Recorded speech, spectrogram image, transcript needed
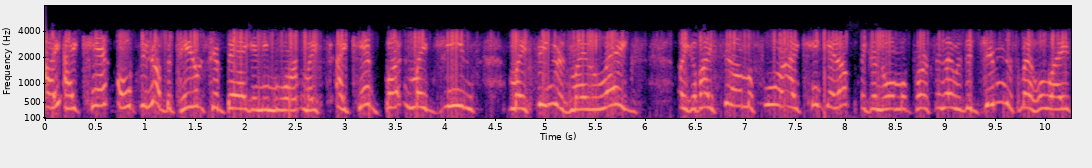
I, I can't open a potato chip bag anymore. My I can't button my jeans, my fingers, my legs. Like if I sit on the floor, I can't get up like a normal person. I was a gymnast my whole life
